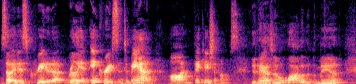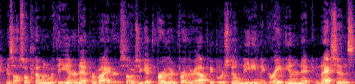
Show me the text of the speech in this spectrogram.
So it has created a really an increase in demand on vacation homes. It has, and a lot of the demand is also coming with the internet providers. So as you get further and further out, people are still needing the great internet connections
